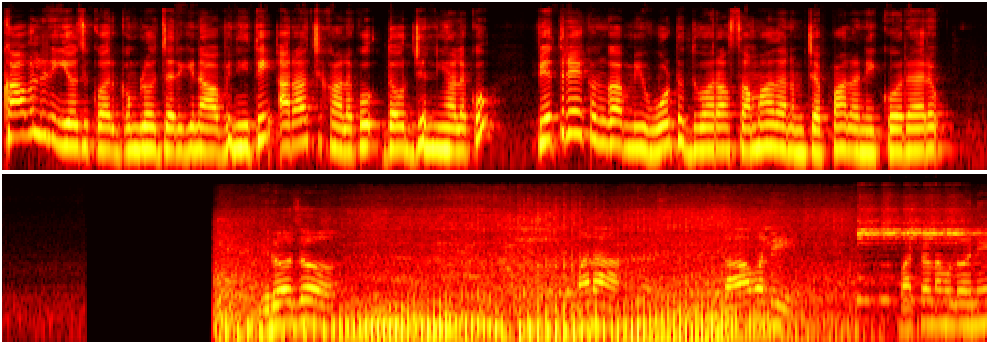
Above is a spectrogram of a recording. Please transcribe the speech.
కావలి నియోజకవర్గంలో జరిగిన అవినీతి అరాచకాలకు దౌర్జన్యాలకు వ్యతిరేకంగా మీ ఓటు ద్వారా సమాధానం చెప్పాలని కోరారు. ఈరోజు మన కావలి పట్టణంలోని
